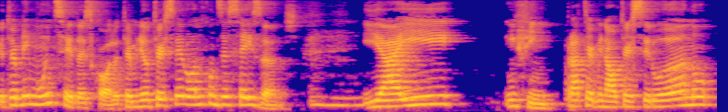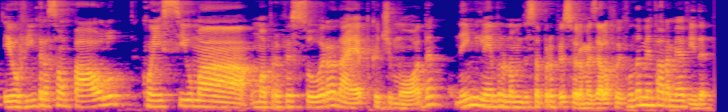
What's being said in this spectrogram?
Eu terminei muito cedo a escola. Eu terminei o terceiro ano com 16 anos. Uhum. E aí, enfim, para terminar o terceiro ano, eu vim para São Paulo, conheci uma, uma professora na época de moda, nem me lembro o nome dessa professora, mas ela foi fundamental na minha vida.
